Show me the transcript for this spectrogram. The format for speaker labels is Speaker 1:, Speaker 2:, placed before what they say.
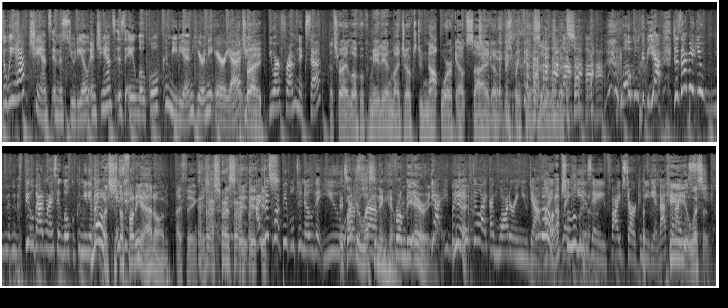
Speaker 1: So we have Chance in the studio, and Chance is a local comedian here in the area.
Speaker 2: That's
Speaker 1: you,
Speaker 2: right.
Speaker 1: You are from Nixa.
Speaker 2: That's right, local comedian. My jokes do not work outside of the Springfield city limits.
Speaker 1: local comedian. Yeah. Does that make you feel bad when I say local comedian?
Speaker 2: No,
Speaker 1: Like,
Speaker 2: it's just a
Speaker 1: it-
Speaker 2: funny add-on. I think it's just. It, it,
Speaker 1: I
Speaker 2: it's
Speaker 1: just want people to know that you.
Speaker 3: It's like you're
Speaker 1: from-
Speaker 3: lessening him.
Speaker 2: from the area.
Speaker 1: Yeah, but do you feel like I'm watering you down?
Speaker 2: No,
Speaker 1: like,
Speaker 2: absolutely
Speaker 1: Like he is
Speaker 2: not.
Speaker 1: a five star comedian. That's what I
Speaker 2: He
Speaker 1: will
Speaker 2: listen.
